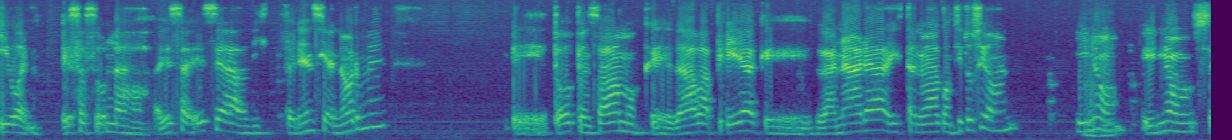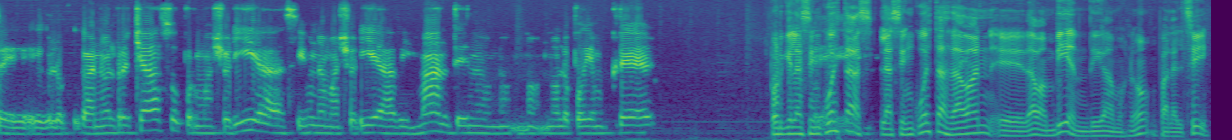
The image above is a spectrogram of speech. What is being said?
Y bueno, esas son las, esa, esa diferencia enorme. Eh, todos pensábamos que daba pie a que ganara esta nueva constitución, y no, y no, se ganó el rechazo por mayoría, así una mayoría abismante, no, no, no, no lo podíamos creer. Porque las encuestas, eh, las encuestas daban, eh, daban bien, digamos, ¿no? Para el sí.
